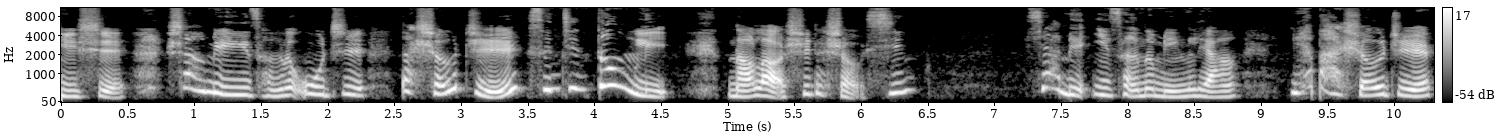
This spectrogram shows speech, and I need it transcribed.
于是，上面一层的物质把手指伸进洞里挠老师的手心，下面一层的明良也把手指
